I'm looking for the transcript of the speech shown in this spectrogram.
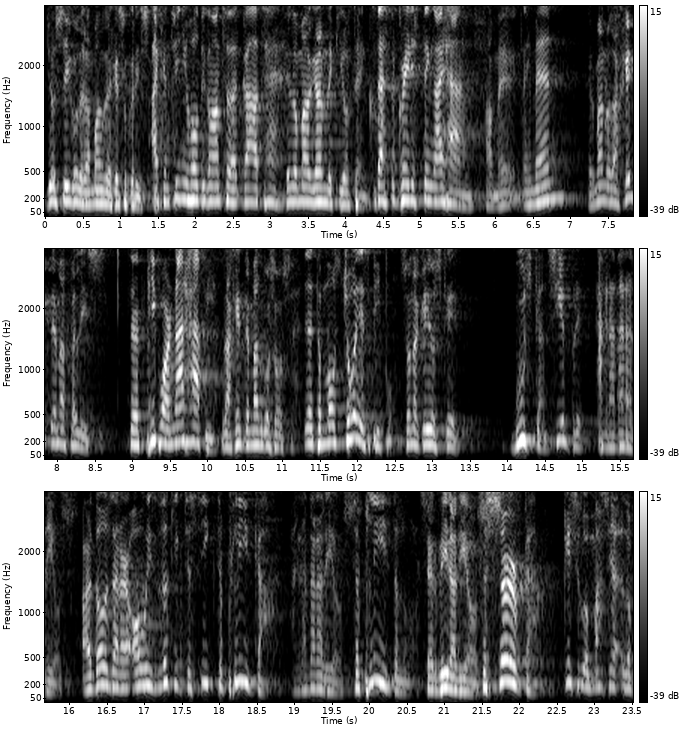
Yo sigo de la mano de Jesucristo. I continue holding on to God's hand. Es lo más grande que yo tengo. That's the greatest thing I have. Amén. Amen. Hermano, la gente más feliz, So people are not happy. la gente más gozosa, The, the most joyous people son aquellos que buscan siempre agradar a Dios. are those that are always looking to seek to please God, Agradar a Dios. to please the Lord, Servir a to Dios. serve God. Que, es lo más, lo-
